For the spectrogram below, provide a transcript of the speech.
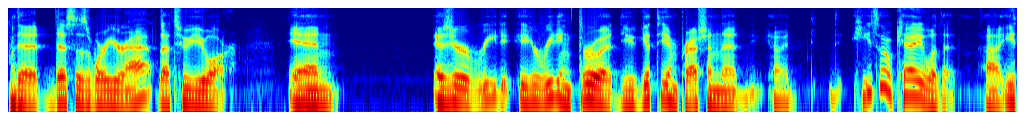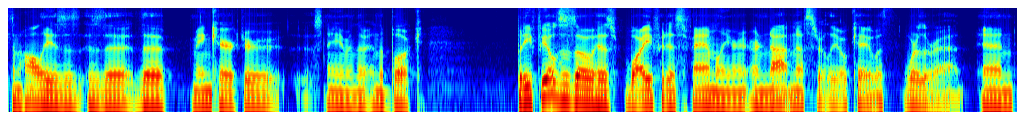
That this is where you're at, that's who you are, and as you're reading you're reading through it, you get the impression that you know he's okay with it. Uh, Ethan Hawley is is the the main character's name in the in the book, but he feels as though his wife and his family are, are not necessarily okay with where they're at, and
